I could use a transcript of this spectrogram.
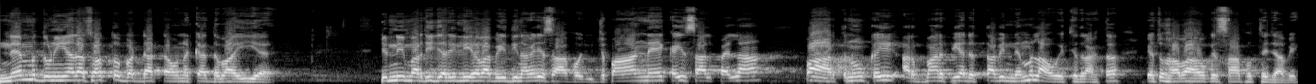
ਨਿੰਮ ਦੁਨੀਆ ਦਾ ਸਭ ਤੋਂ ਵੱਡਾ ਟੌਨਕ ਹੈ, ਦਵਾਈ ਹੈ। ਜਿੰਨੀ ਮਰਜ਼ੀ ਜ਼ਹਿਰੀਲੀ ਹਵਾ ਵੇਚਦੀ ਨਾ ਜੇ ਸਾਫ਼ ਹੋ ਜੂ। ਜਾਪਾਨ ਨੇ ਕਈ ਸਾਲ ਪਹਿਲਾਂ ਭਾਰਤ ਨੂੰ ਕਈ ਅਰਬਾਂ ਰੁਪਇਆ ਦਿੱਤਾ ਵੀ ਨਿੰਮ ਲਾਓ ਇੱਥੇ ਦਰਖਤ ਇਥੋਂ ਹਵਾ ਹੋ ਕੇ ਸਾਫ਼ ਉੱਥੇ ਜਾਵੇ।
